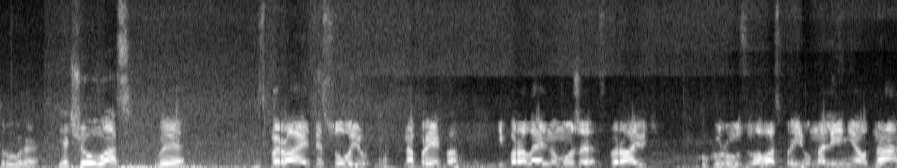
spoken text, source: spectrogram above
Друге, якщо у вас ви збираєте сою, наприклад, і паралельно може збирають кукурузу, а у вас прийомна лінія одна,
